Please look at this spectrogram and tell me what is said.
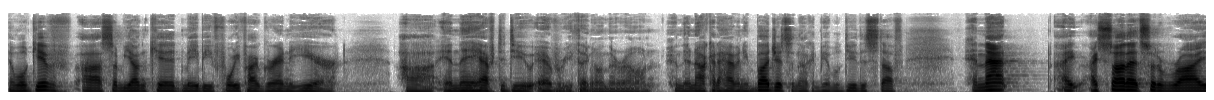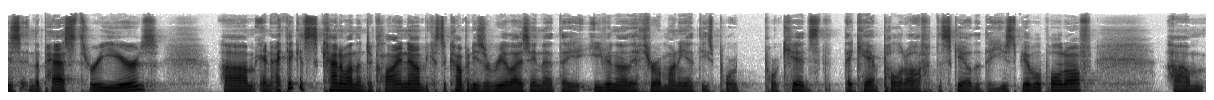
and we'll give uh, some young kid maybe 45 grand a year. Uh, and they have to do everything on their own. And they're not going to have any budgets. They're not going to be able to do this stuff. And that, I, I saw that sort of rise in the past three years. Um, and I think it's kind of on the decline now because the companies are realizing that they, even though they throw money at these poor poor kids, they can't pull it off at the scale that they used to be able to pull it off. Um,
